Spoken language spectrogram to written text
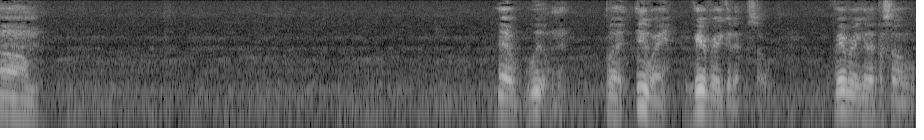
Um, yeah, we, but anyway, very very good episode. Very, very good episode.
